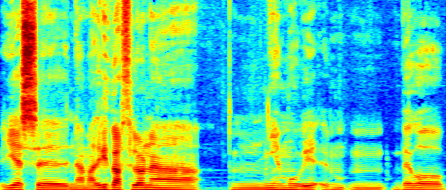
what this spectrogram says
jest e, na Madrid-Barcelona, mm, nie mówię, mm, było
